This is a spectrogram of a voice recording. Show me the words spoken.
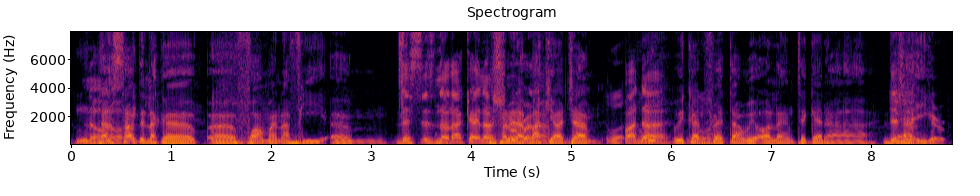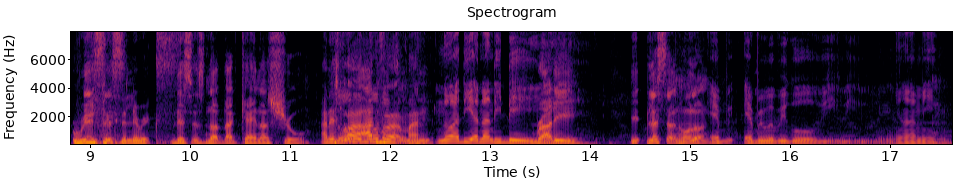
No, that no. sounded like a uh, farmer naffy. Um, This is not that kind of show, like backyard jam. What- But, what- uh, We can No. fit and we all am together. This yeah, is- you can this is- the lyrics. This is not that kind of show. and it's No, not an no, advert, man. No, at the end of the day. Brady, listen, hold on. Every, everywhere we go, we, we, you know what I mean?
